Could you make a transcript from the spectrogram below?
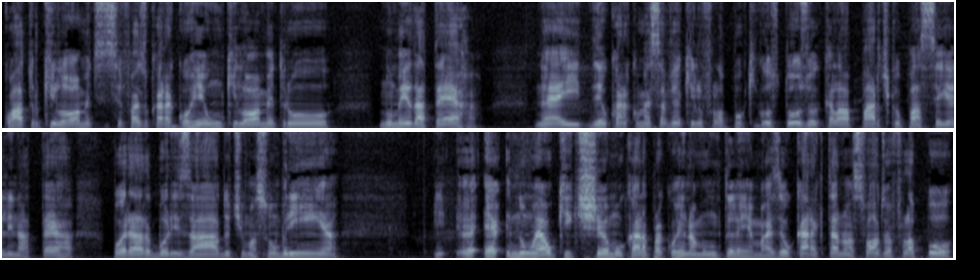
4 quilômetros e você faz o cara correr 1 quilômetro no meio da terra. Né? E daí o cara começa a ver aquilo e fala, pô, que gostoso, aquela parte que eu passei ali na terra, pô, era arborizado, tinha uma sombrinha. E, é- é- não é o que chama o cara pra correr na montanha, mas é o cara que tá no asfalto vai falar, pô,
